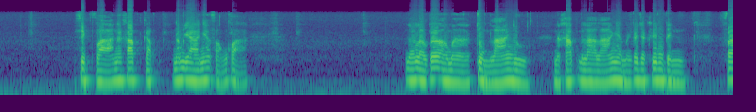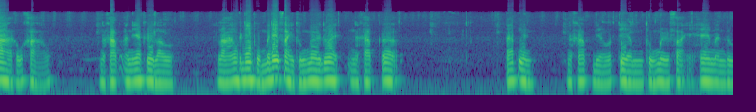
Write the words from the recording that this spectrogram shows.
10 ฝานะครับ กับน้ำยาเนี่ยสองฝา แล้วเราก็เอามาจุ่มล้างดูนะครับ เวลาล้างเนี่ยมันก็จะขึ้นเป็นฝ้าขาวๆนะครับ อันนี้คือเราล้างพอดีผมไม่ได้ใส่ถุงมือด้วยนะครับ ก็แป๊บหนึ่ง นะครับ เดี๋ยวเตรียมถุงมือใส่ให้มันดู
